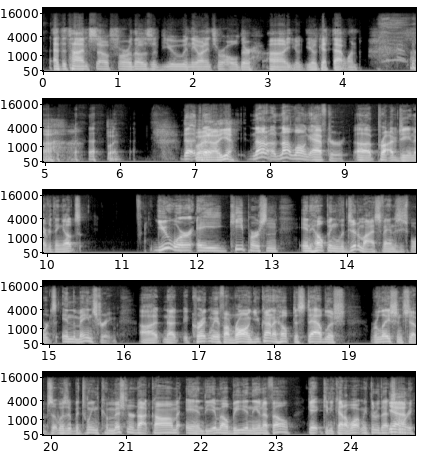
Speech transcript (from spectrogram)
at the time. So for those of you in the audience who are older, uh, you, you'll get that one. Uh, but That- but that- uh, yeah, not not long after uh, Prodigy and everything else, you were a key person in helping legitimize fantasy sports in the mainstream. Uh, now, correct me if I'm wrong. You kind of helped establish relationships. Was it between Commissioner.com and the MLB and the NFL? Can, can you kind of walk me through that Yeah. story?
